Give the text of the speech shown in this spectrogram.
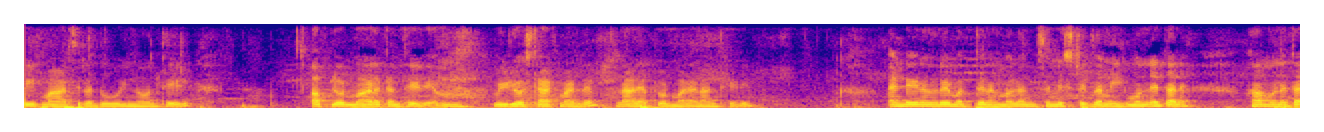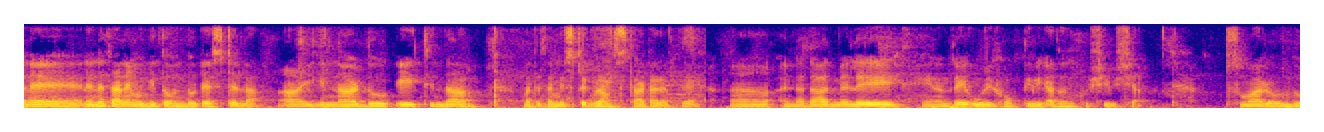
ವೆಯ್ಟ್ ಮಾಡಿಸಿರೋದು, ಇನ್ನು ಅಂಥೇಳಿ ಅಪ್ಲೋಡ್ ಮಾಡೋಕ್ಕಂಥೇಳಿ ವಿಡಿಯೋ ಸ್ಟಾರ್ಟ್ ಮಾಡಿದೆ. ನಾಳೆ ಅಪ್ಲೋಡ್ ಮಾಡೋಣ ಅಂಥೇಳಿ ಆ್ಯಂಡ್ ಏನಂದರೆ ಮತ್ತೆ ನನ್ನ ಮಗನ ಸೆಮಿಸ್ಟರ್ ಎಕ್ಸಾಮ್ ಈಗ ಮೊನ್ನೆ ತಾನೇ ಹಾಂ, ಮೊನ್ನೆ ತಾನೇ, ನೆನ್ನೆ ತಾನೇ ಮುಗೀತು ಒಂದು ಟೆಸ್ಟ್ ಎಲ್ಲ. ಈಗಿನ ನಾಡ್ದು ಏಯ್ತಿಂದ ಮತ್ತು ಸೆಮಿಸ್ಟರ್ ಎಕ್ಸಾಮ್ ಸ್ಟಾರ್ಟ್ ಆಗುತ್ತೆ. ಆ್ಯಂಡ್ ಅದಾದಮೇಲೆ ಏನಂದರೆ ಊರಿಗೆ ಹೋಗ್ತೀವಿ, ಅದೊಂದು ಖುಷಿ ವಿಷಯ. ಸುಮಾರು ಒಂದು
